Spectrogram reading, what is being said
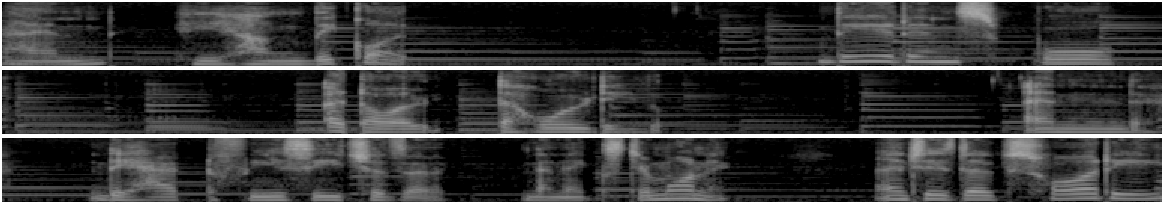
and he hung the call. They didn't spoke at all the whole day. And they had to face each other the next morning. And she's like, sorry,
